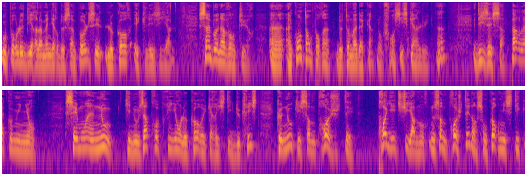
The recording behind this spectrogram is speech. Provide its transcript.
ou pour le dire à la manière de saint Paul, c'est le corps ecclésial. Saint Bonaventure, un, un contemporain de Thomas d'Aquin, donc franciscain lui, hein, disait ça. Par la communion, c'est moins nous qui nous approprions le corps eucharistique du Christ que nous qui sommes projetés proieci amour. Nous sommes projetés dans son corps mystique.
